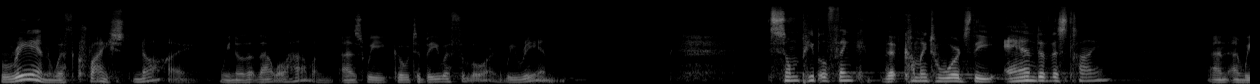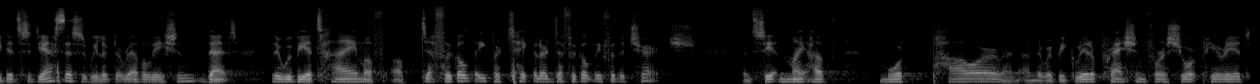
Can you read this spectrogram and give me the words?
reign with Christ now. We know that that will happen as we go to be with the Lord. We reign. Some people think that coming towards the end of this time, and, and we did suggest this as we looked at Revelation, that there would be a time of, of difficulty, particular difficulty for the church, when Satan might have more power and, and there would be great oppression for a short period,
